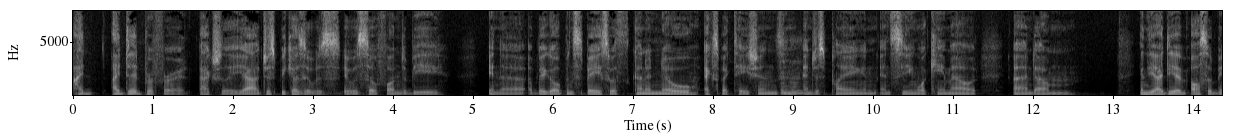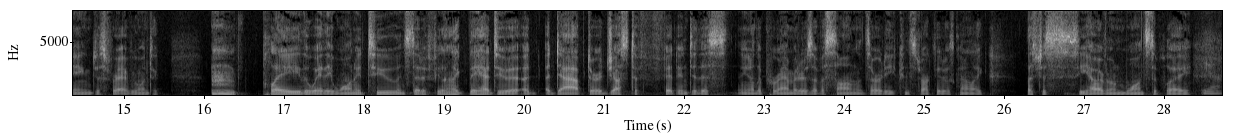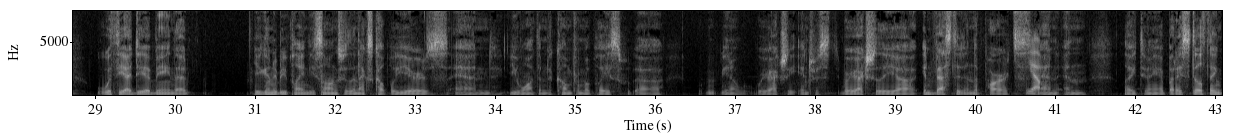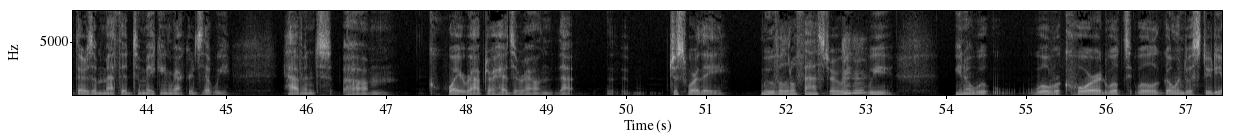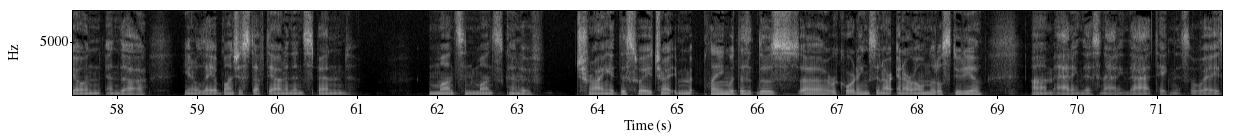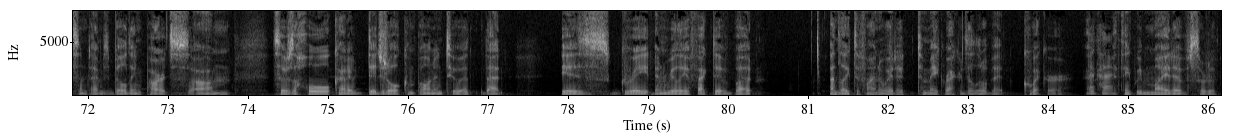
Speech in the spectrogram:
I I did prefer it actually. Yeah, just because it was it was so fun to be in a, a big open space with kind of no expectations and, Mhm. and just playing and, and seeing what came out and um and the idea also being just for everyone to play the way they wanted to instead of feeling like they had to uh, adapt or adjust to fit into this, you know, the parameters of a song that's already constructed. It was kind of like, let's just see how everyone wants to play, Yeah. with the idea being that you're going to be playing these songs for the next couple years, and you want them to come from a place, uh, you know, where you're actually interested, where you're actually uh, invested in the parts, Yep. and and like doing it. But I still think there's a method to making records that we haven't um, quite wrapped our heads around. That just where they move a little faster. We Mhm. we you know we'll we'll record. We'll t- we'll go into a studio and and uh, you know lay a bunch of stuff down and then spend months and months kind of trying it this way, trying playing with the, those uh, recordings in our in our own little studio, um, adding this and adding that, taking this away, sometimes building parts. Um, so there's a whole kind of digital component to it that is great and really effective, but I'd like to find a way to, to make records a little bit quicker. I- Okay. I think we might have sort of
